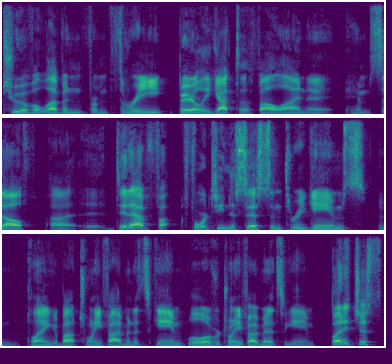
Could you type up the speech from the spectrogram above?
two of 11 from three, barely got to the foul line uh, himself. Uh, did have 14 assists in three games, playing about 25 minutes a game, a little over 25 minutes a game. But it just,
